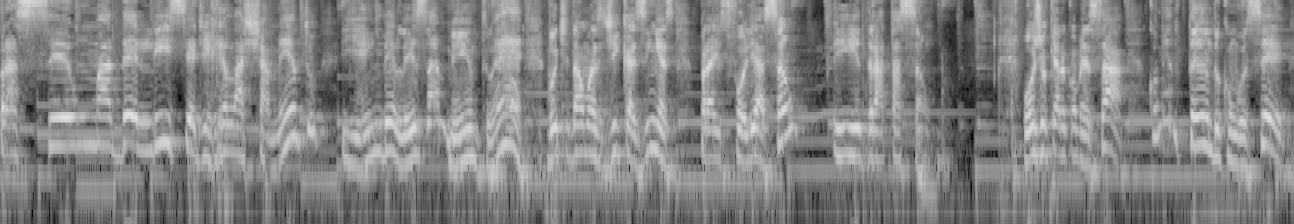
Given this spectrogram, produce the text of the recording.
para ser uma delícia de relaxamento e embelezamento. É, vou te dar umas dicasinhas para esfoliação e hidratação. Hoje eu quero começar comentando com você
